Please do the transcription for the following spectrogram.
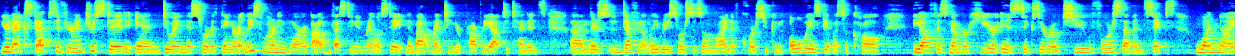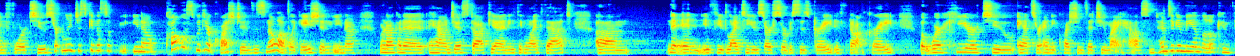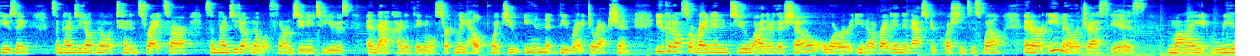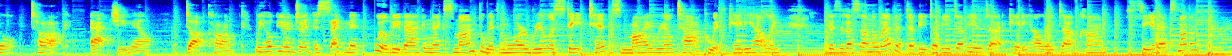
Your next steps, if you're interested in doing this sort of thing or at least learning more about investing in real estate and about renting your property out to tenants, um, there's definitely resources online. Of course, you can always give us a call. The office number here is 602 476 1942. Certainly just give us a, you know, call us with your questions. It's no obligation. You know, we're not going to hound you, stalk you, anything like that. Um, and if you'd like to use our services, great. If not, great. But we're here to answer any questions that you might have. Sometimes it can be a little confusing. Sometimes you don't know what tenants' rights are. Sometimes you don't know what forms you need to use, and that kind of thing will certainly help point you in the right direction. You could also write into either the show or you know write in and ask your questions as well. And our email address is myrealtalk at gmail.com we hope you enjoyed this segment. We'll be back next month with more real estate tips, My Real Talk with Katie Holly. Visit us on the web at www.katieholly.com. See you next month.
